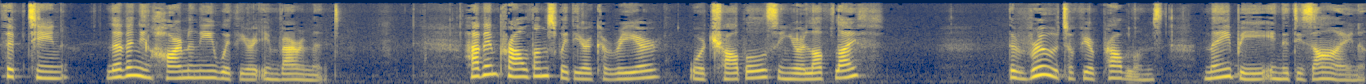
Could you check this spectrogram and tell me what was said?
15 Living in Harmony with Your Environment. Having problems with your career or troubles in your love life? The root of your problems may be in the design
